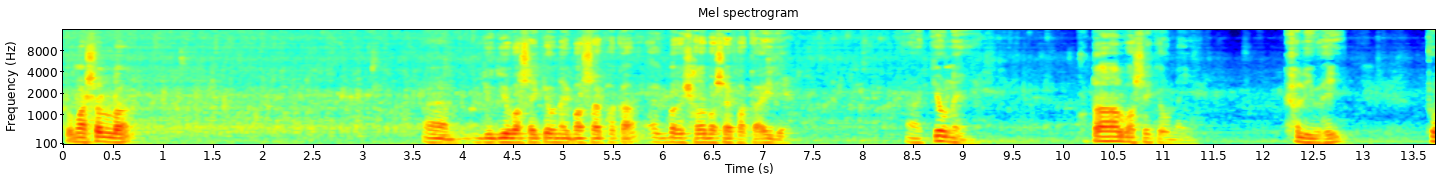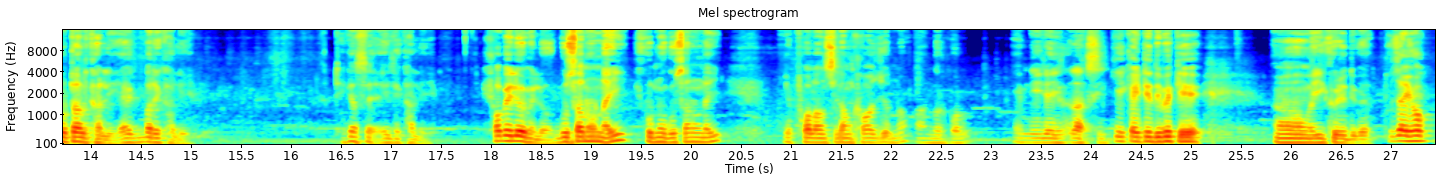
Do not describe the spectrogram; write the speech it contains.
তো মাসাল্লাহ যদিও বাসায় কেউ নাই, বাসায় ফাঁকা, একবারে সারা বাসায় ফাঁকা, এই যে কেউ নেই, টোটাল বাসায় কেউ নেই, খালি ভাই, টোটাল খালি, একবারে খালি, ঠিক আছে, এই যে খালি সব এলোমেলো গুছানো নাই, কোনো গুছানো নাই, যে ফল আনছিলাম খাওয়ার জন্য, আঙ্গুর ফল। এমনি যাই- রাখছি। কে কাইটে দেবে, কে ই করে দেবে। তো যাই হোক,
